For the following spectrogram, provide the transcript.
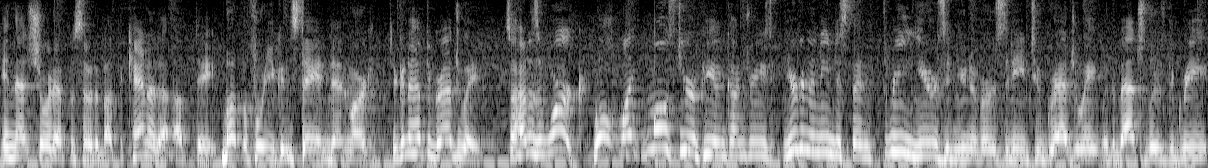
in that short episode about the Canada update. But before you can stay in Denmark, you're gonna have to graduate. So how does it work? Well, like most European countries, you're gonna need to spend three years in university to graduate with a bachelor's degree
